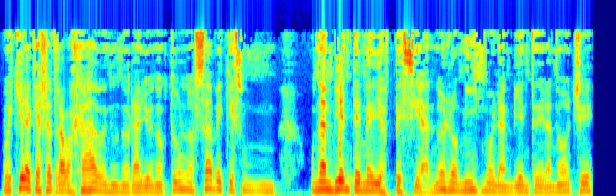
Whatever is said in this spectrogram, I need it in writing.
Cualquiera que haya trabajado en un horario nocturno sabe que es un, un ambiente medio especial, no es lo mismo el ambiente de la noche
